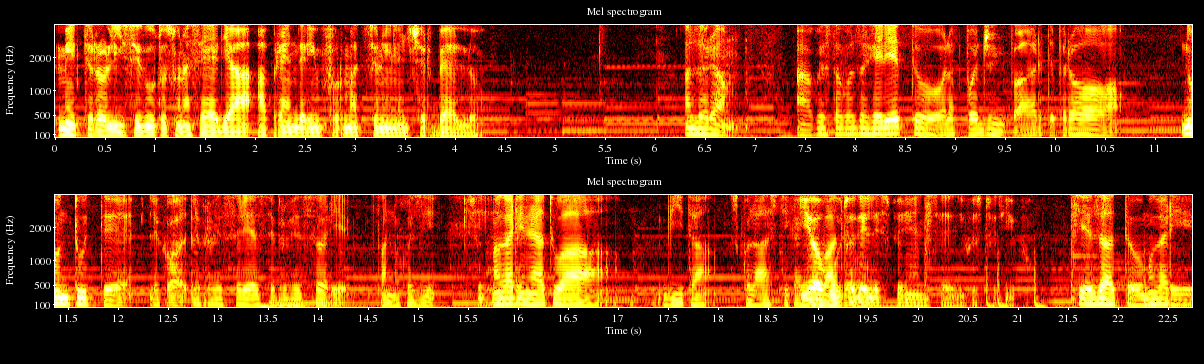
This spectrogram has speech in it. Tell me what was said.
metterlo lì seduto su una sedia a prendere informazioni nel cervello? Allora, Ah, questa cosa che hai detto l'appoggio in parte, però non tutte le, co- le professoresse e i professori fanno così. Sì. Magari nella tua vita scolastica. Io ho avuto delle esperienze di questo tipo. Sì, esatto, magari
